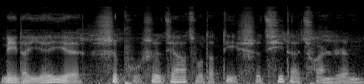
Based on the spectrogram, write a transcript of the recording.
你的爷爷是普氏家族的第十七代传人。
